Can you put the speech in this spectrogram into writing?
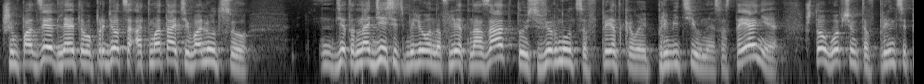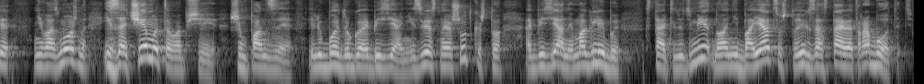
шимпанзе для этого придется отмотать эволюцию где-то на 10 миллионов лет назад, то есть вернуться в предковое примитивное состояние, что, в общем-то, в принципе невозможно. И зачем это вообще шимпанзе и любой другой обезьяне? Известная шутка, что обезьяны могли бы стать людьми, но они боятся, что их заставят работать.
